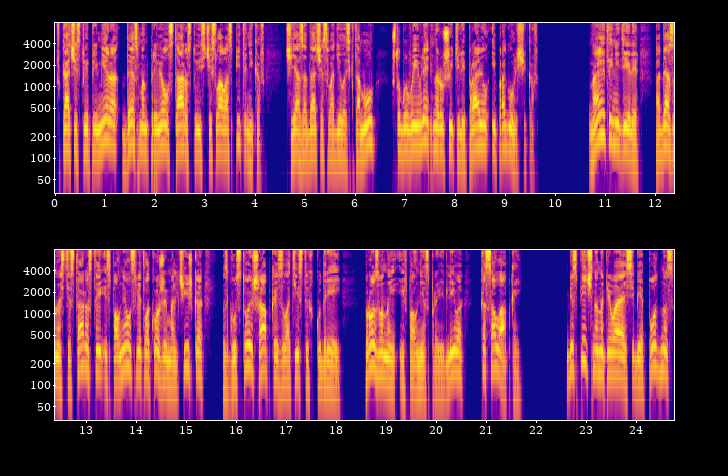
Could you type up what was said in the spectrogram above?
В качестве примера Десмонд привел старосту из числа воспитанников, чья задача сводилась к тому, чтобы выявлять нарушителей правил и прогульщиков. На этой неделе обязанности старосты исполнял светлокожий мальчишка с густой шапкой золотистых кудрей, прозванный и вполне справедливо косолапкой. Беспечно напивая себе под нос,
